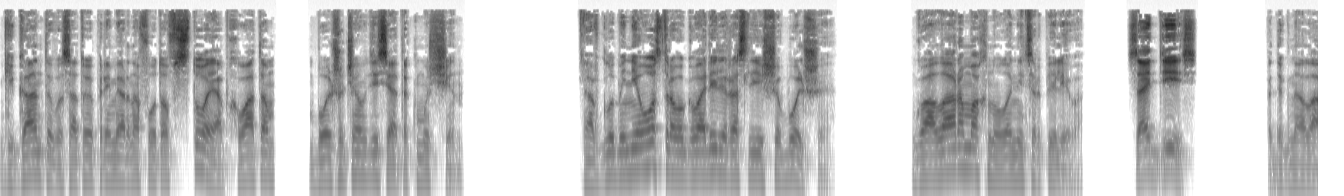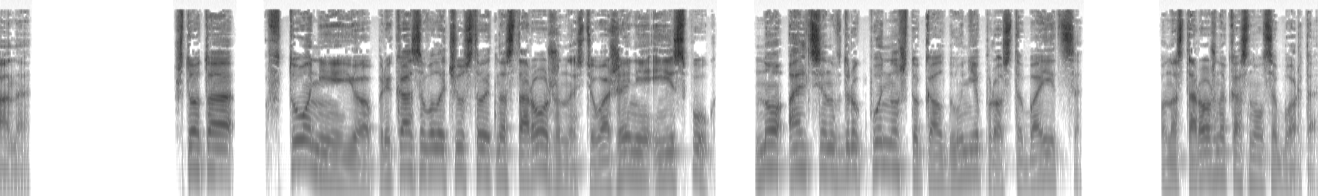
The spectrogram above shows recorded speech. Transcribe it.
гиганты высотой примерно футов сто и обхватом больше, чем в десяток мужчин. А в глубине острова, говорили, росли еще больше. Гуалара махнула нетерпеливо. «Садись!» — подогнала она. Что-то в тоне ее приказывало чувствовать настороженность, уважение и испуг, но Альцин вдруг понял, что колдунья просто боится. Он осторожно коснулся борта.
